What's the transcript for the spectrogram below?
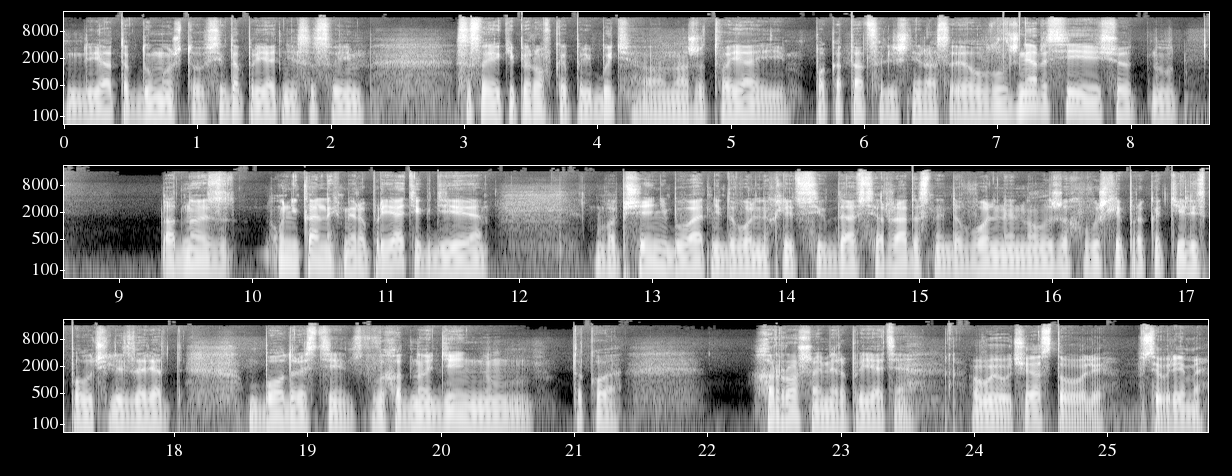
я так думаю, что всегда приятнее со своим со своей экипировкой прибыть, она же твоя, и покататься лишний раз. Э, Лыжня России еще ну, одно из уникальных мероприятий, где Вообще не бывает недовольных лиц. Всегда все радостные, довольные, на лыжах вышли, прокатились, получили заряд бодрости. Выходной день, ну, такое хорошее мероприятие. Вы участвовали все время?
